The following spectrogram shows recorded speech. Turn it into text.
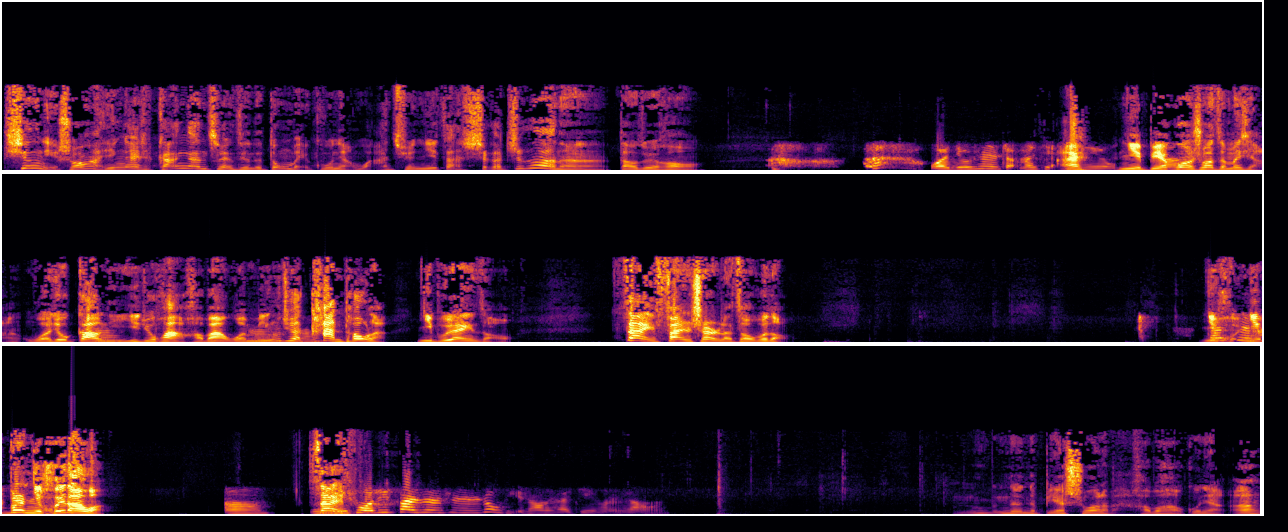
听你说话应该是干干脆脆的东北姑娘，我去，你咋是个这呢？到最后，我就是怎么想哎。，你别跟我说怎么想，我就告你一句话，好吧？我明确看透了，你不愿意走，再犯事儿了，走不走？你回你不是你回答我，嗯，再你说的犯事是肉体上的还是精神上的？嗯那那别说了吧，好不好，姑娘啊？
